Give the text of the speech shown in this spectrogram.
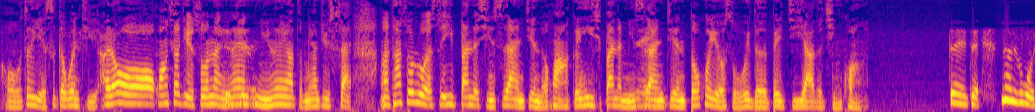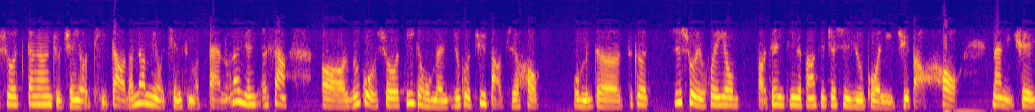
哦，这个也是个问题。哎呦，黄小姐说，那你那，你那要怎么样去算？嗯、呃，她说，如果是一般的刑事案件的话，跟一般的民事案件都会有所谓的被羁押的情况。对对，那如果说刚刚主持人有提到的，那没有钱怎么办呢？那原则上，呃，如果说第一个，我们如果拒保之后，我们的这个之所以会用保证金的方式，就是如果你拒保后，那你却。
